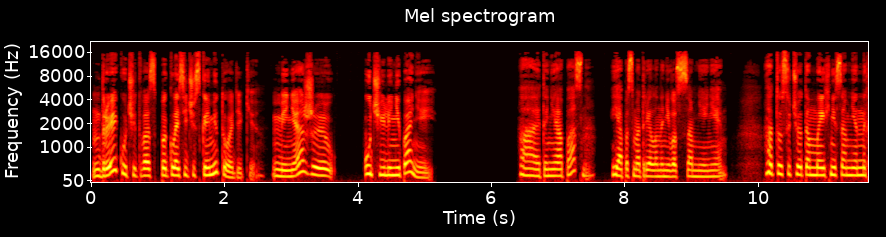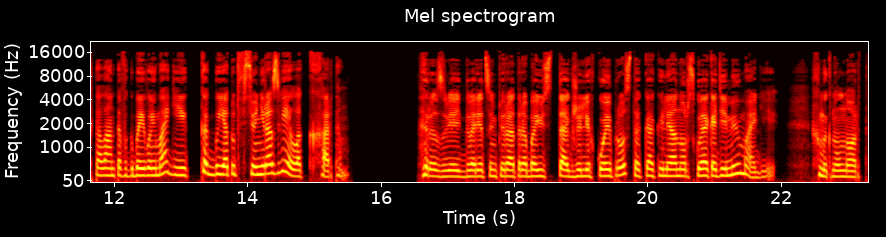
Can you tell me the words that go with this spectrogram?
Дрейк учит вас по классической методике. Меня же учили не по ней». «А это не опасно?» Я посмотрела на него с сомнением. А то с учетом моих несомненных талантов к боевой магии, как бы я тут все не развеяла к хартам. Развеять дворец императора, боюсь, так же легко и просто, как и Леонорскую академию магии, хмыкнул Норт.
